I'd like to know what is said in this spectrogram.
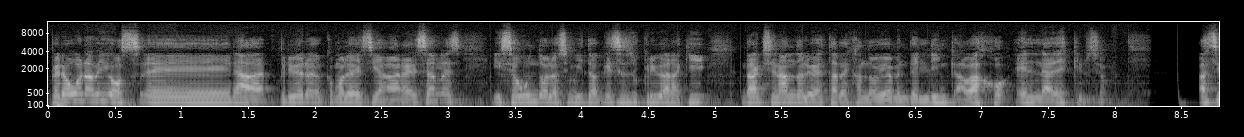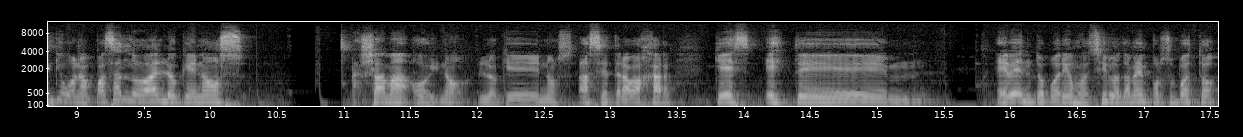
Pero bueno, amigos, eh, nada. Primero, como les decía, agradecerles. Y segundo, los invito a que se suscriban aquí reaccionando. Les voy a estar dejando, obviamente, el link abajo en la descripción. Así que bueno, pasando a lo que nos llama hoy, ¿no? Lo que nos hace trabajar, que es este evento, podríamos decirlo también, por supuesto,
